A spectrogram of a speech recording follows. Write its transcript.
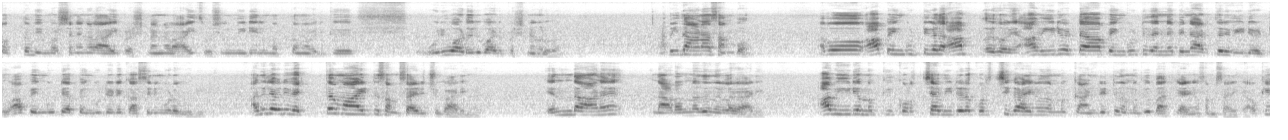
മൊത്തം വിമർശനങ്ങളായി പ്രശ്നങ്ങളായി സോഷ്യൽ മീഡിയയിൽ മൊത്തം അവർക്ക് ഒരുപാട് ഒരുപാട് പ്രശ്നങ്ങൾ വന്നു. അപ്പോൾ ഇതാണ് ആ സംഭവം. അപ്പോൾ ആ പെൺകുട്ടികൾ ആ സോറി ആ വീഡിയോ ഇട്ട ആ പെൺകുട്ടി തന്നെ പിന്നെ അടുത്തൊരു വീഡിയോ ഇട്ടു. ആ പെൺകുട്ടി ആ പെൺകുട്ടിയുടെ കസിനും കൂടെ കൂടിയിട്ട്. അതിലവർ വ്യക്തമായിട്ട് സംസാരിച്ചു കാര്യങ്ങൾ. എന്താണ് നടന്നത് എന്നുള്ള കാര്യം. ആ വീഡിയോ നമുക്ക് കുറച്ച് ആ വീഡിയോയുടെ കുറച്ച് കാര്യങ്ങൾ നമുക്ക് കണ്ടിട്ട് നമുക്ക് ബാക്കി കാര്യങ്ങൾ സംസാരിക്കാം. ഓക്കെ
